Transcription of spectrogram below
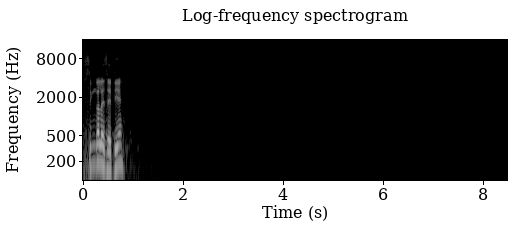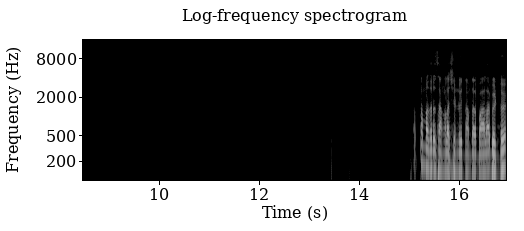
सिंगलच येते आता मात्र चांगला चेंडू इथं आमदार पाहायला भेटतोय.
